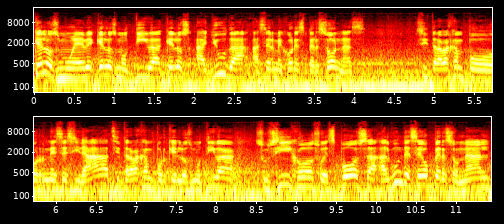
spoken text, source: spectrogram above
qué los mueve, qué los motiva, qué los ayuda a ser mejores personas, si trabajan por necesidad, si trabajan porque los motiva sus hijos, su esposa, algún deseo personal,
